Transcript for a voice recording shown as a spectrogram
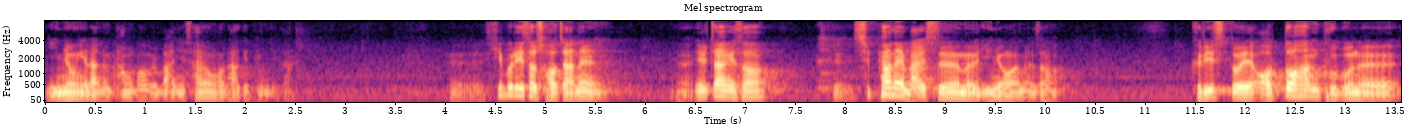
인용이라는 방법을 많이 사용을 하게 됩니다. 그 히브리서 저자는 1장에서 그 시편의 말씀을 인용하면서 그리스도의 어떠한 부분을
